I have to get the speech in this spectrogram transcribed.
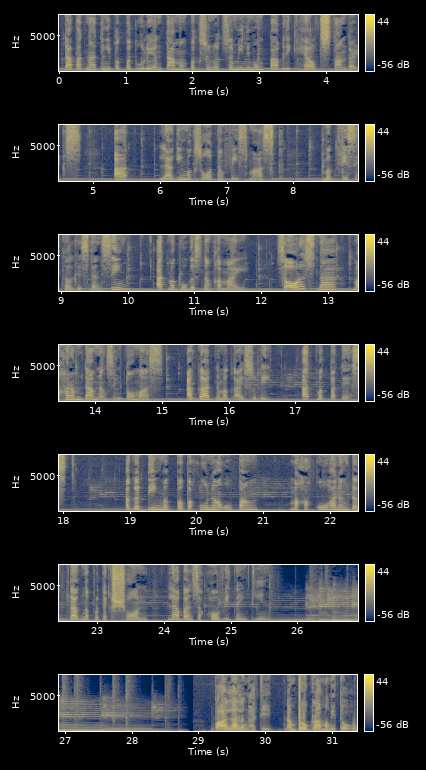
Dapat nating ipagpatuloy ang tamang pagsunod sa minimum public health standards at laging magsuot ng face mask, mag-physical distancing, at maghugas ng kamay. Sa oras na makaramdam ng simptomas, agad na mag-isolate at magpa-test. Agad ding magpabakuna upang makakuha ng dagdag na proteksyon laban sa COVID-19. Paalalang hatid ng programang ito.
